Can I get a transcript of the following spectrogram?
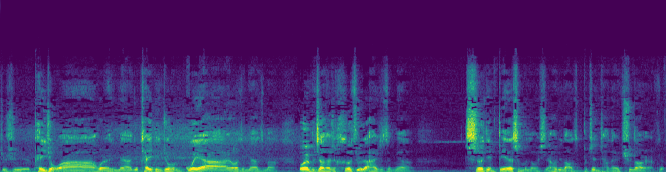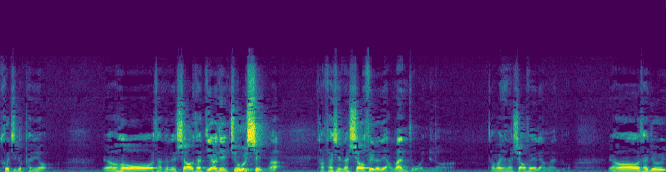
就是陪酒啊，或者怎么样，就开一瓶酒很贵啊，然后怎么样怎么样，我也不知道他是喝醉了还是怎么样，吃了点别的什么东西，然后就脑子不正常，他就去那儿和几个朋友，然后他可能消，他第二天酒醒了，他发现他消费了两万多，你知道吗？他发现他消费了两万多，然后他就。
